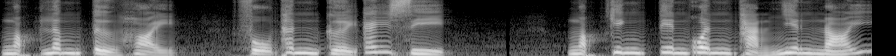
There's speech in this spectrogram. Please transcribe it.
Ngọc Lâm tử hỏi, phụ thân cười cái gì? Ngọc Kinh tiên quân thản nhiên nói.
